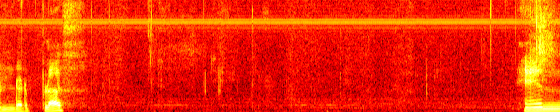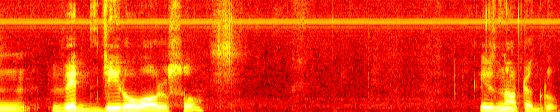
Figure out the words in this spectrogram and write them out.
under plus n with 0 also is not a group.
